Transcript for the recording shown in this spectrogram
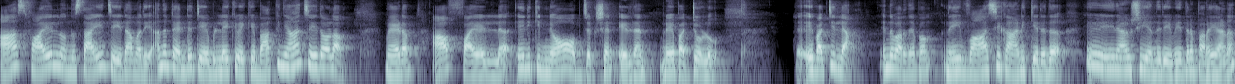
ആ ഫയലിലൊന്ന് സൈൻ ചെയ്താൽ മതി. എന്നിട്ട് എന്റെ ടേബിളിലേക്ക് വെക്കുക ബാക്കി ഞാൻ ചെയ്തോളാം. മാഡം ആ ഫയലിൽ എനിക്ക് നോ ഒബ്ജക്ഷൻ എഴുതാനേ പറ്റുള്ളൂ. പറ്റില്ല. എന്ന് പറഞ്ഞപ്പം നീ വാശി കാണിക്കരുത്. മീനാക്ഷി എന്ന് രവീന്ദ്രൻ പറയാണ്.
